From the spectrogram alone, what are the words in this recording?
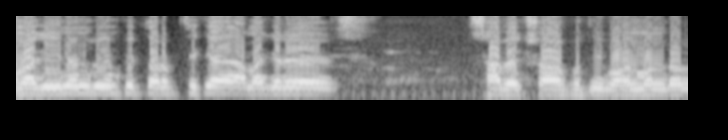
আমাকে ইউনিয়ন বিএনপির তরফ থেকে আমাদের সাবেক সভাপতি মোহন মন্ডল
